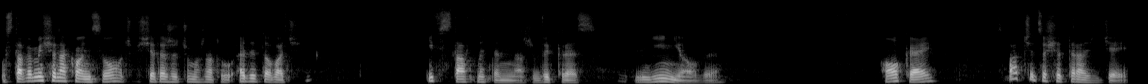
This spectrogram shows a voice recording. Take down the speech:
ustawiamy się na końcu, oczywiście te rzeczy można tu edytować i wstawmy ten nasz wykres liniowy. OK. Zobaczcie, co się teraz dzieje.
